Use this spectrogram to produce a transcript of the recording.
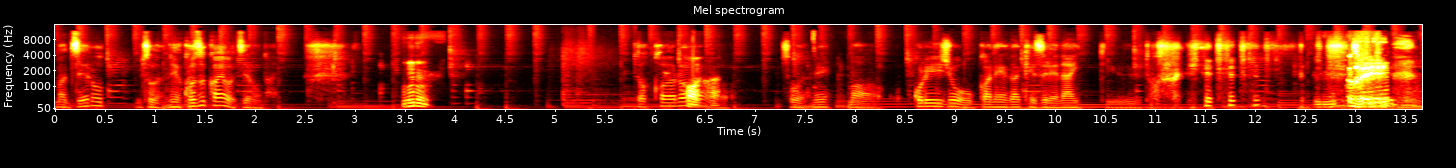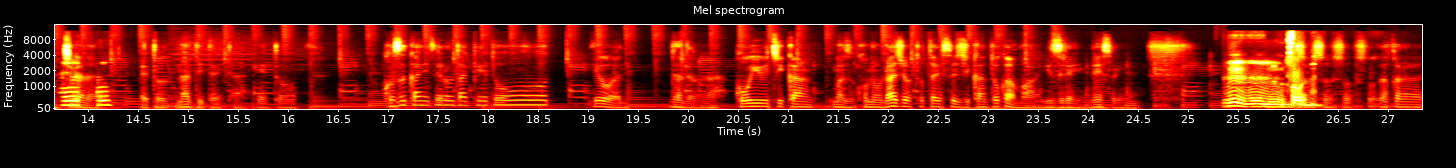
まあ、ゼロ、そうだね。小遣いはゼロない。うん。だから、はいはそうだね。まあ、これ以上お金が削れないっていうところこれ、違うな。えっと、なんて言ったらいいんだ。えっと、小遣いゼロだけど、要は、なんだろうな。こういう時間、まずこのラジオ撮ったりする時間とかは、まあ、譲れんよね、それは。うんうん、そうだ。そうそうそう。だから、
